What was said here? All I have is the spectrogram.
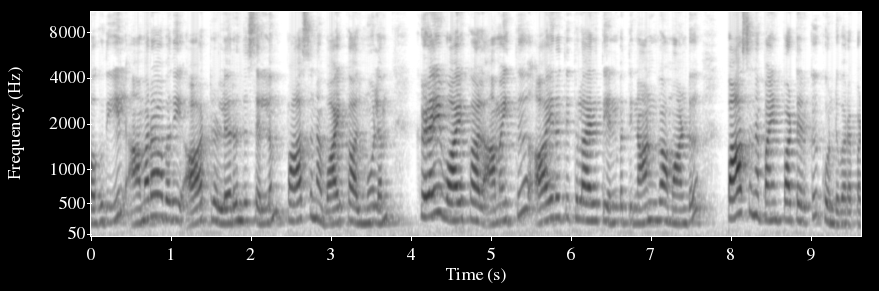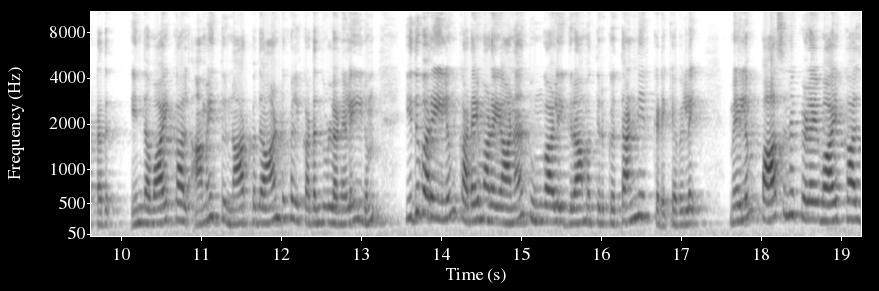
பகுதியில் அமராவதி ஆற்றிலிருந்து செல்லும் பாசன வாய்க்கால் மூலம் கிளை வாய்க்கால் அமைத்து ஆயிரத்தி தொள்ளாயிரத்தி எண்பத்தி நான்காம் ஆண்டு பாசன பயன்பாட்டிற்கு கொண்டு வரப்பட்டது. இந்த வாய்க்கால் அமைத்து நாற்பது ஆண்டுகள் கடந்துள்ள நிலையிலும் இதுவரையிலும் கடைமடையான துங்காளி கிராமத்திற்கு தண்ணீர் கிடைக்கவில்லை. மேலும் பாசன வாய்க்கால்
